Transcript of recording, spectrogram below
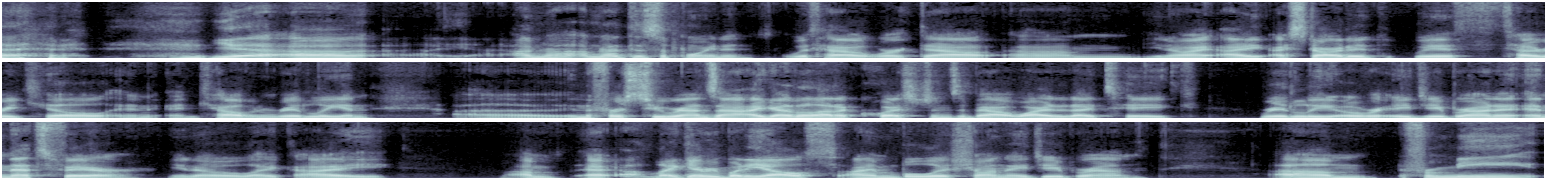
uh, yeah, uh, I'm not. I'm not disappointed with how it worked out. Um, you know, I, I, started with Tyreek Hill and, and Calvin Ridley, and uh, in the first two rounds, I got a lot of questions about why did I take Ridley over AJ Brown, and that's fair. You know, like I, I'm uh, like everybody else. I'm bullish on AJ Brown. Um, for me,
